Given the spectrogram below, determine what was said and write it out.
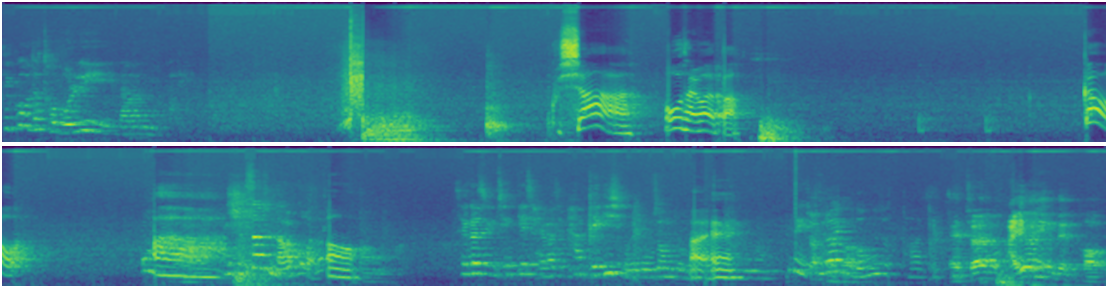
제 거보다 더 멀리 나가는 것 같아요. 굿샷! 오, 잘 맞았다. 고! 아, 이130 나올 것 같아요. 어. 제가 지금 제게 잘 맞으면 한 125 정도. 아, 예. 근데 이 드라이버 너무 좋다. 진짜. 네, 드라이브 아이언이 근데 더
